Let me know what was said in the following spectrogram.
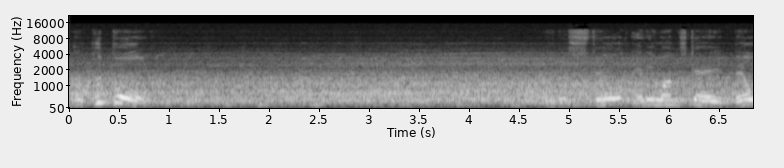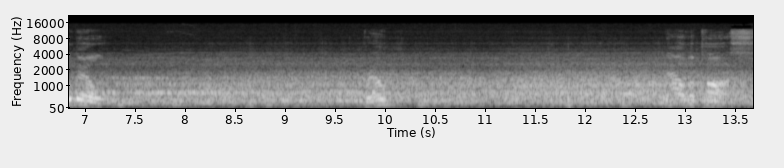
Oh, good ball. It is still game, nil-nil. Brown. Now the pass.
